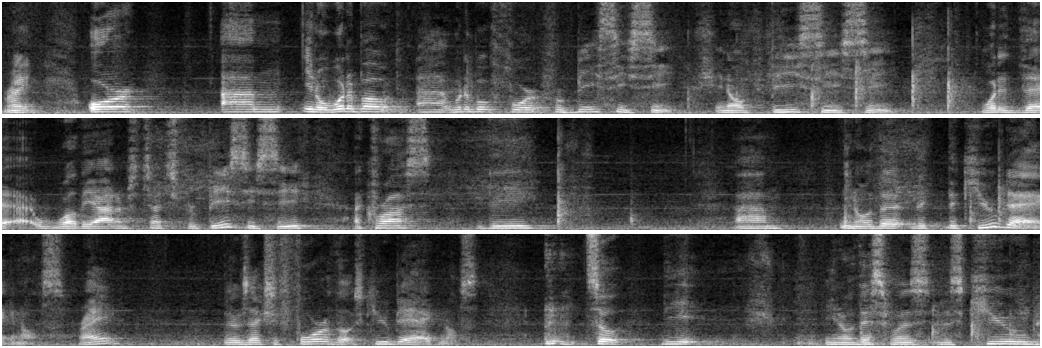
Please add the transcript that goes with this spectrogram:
Right? Or, um, you know, what about, uh, what about for, for BCC? You know, BCC. What did the, well, the atoms touch for BCC across the, um, you know, the, the, the cube diagonals, right? There's actually four of those cube diagonals. so the, you know, this was, was cube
